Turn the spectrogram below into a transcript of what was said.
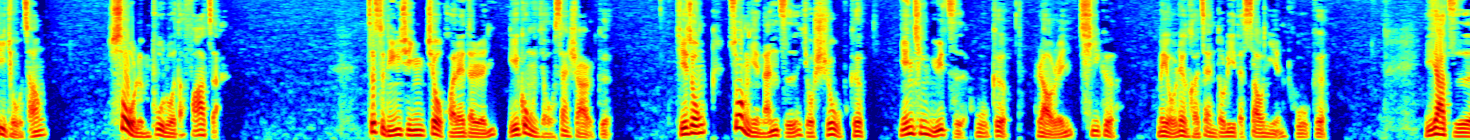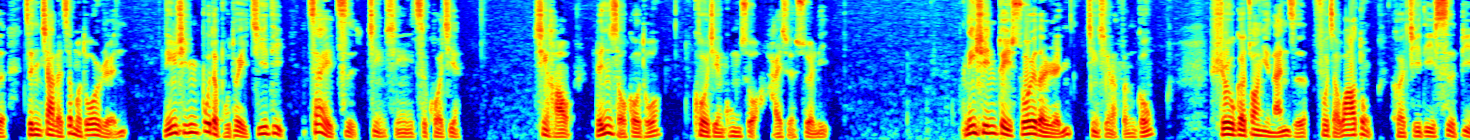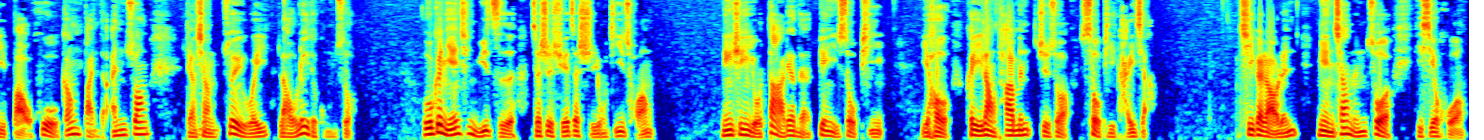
第九章，兽人部落的发展。这次林星救回来的人一共有三十二个，其中壮年男子有十五个，年轻女子五个，老人七个，没有任何战斗力的少年五个。一下子增加了这么多人，林星不得不对基地再次进行一次扩建。幸好人手够多，扩建工作还算顺利。林勋对所有的人进行了分工。十五个壮年男子负责挖洞和基地四壁保护钢板的安装，两项最为劳累的工作。五个年轻女子则是学着使用机床。林勋有大量的变异兽皮，以后可以让他们制作兽皮铠甲。七个老人勉强能做一些活。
